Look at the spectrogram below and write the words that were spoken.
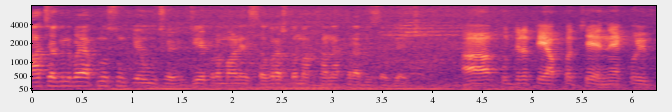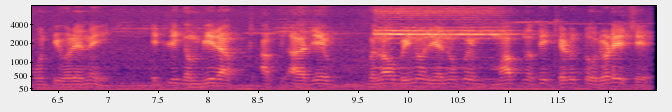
હા છગનભાઈ આપનું શું કહેવું છે? જે પ્રમાણે સૌરાષ્ટ્રમાં ખાના ખરાબી સર્જાય છે. આ કુદરતી આફત છે, એને કોઈ પહોંચી વળે નહીં. એટલી ગંભીર આ- આ- આ જે બનાવ બન્યો છે, એનું કોઈ માપ નથી. ખેડૂતો રડે છે.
